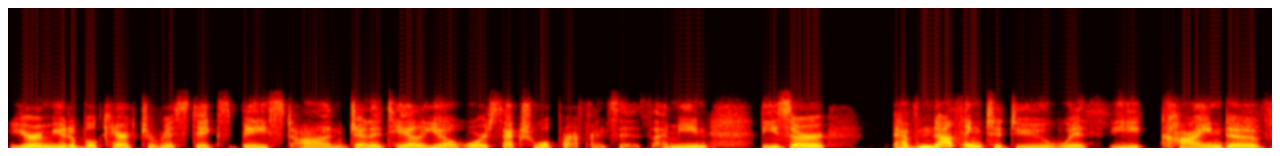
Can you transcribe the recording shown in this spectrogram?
your immutable characteristics based on genitalia or sexual preferences i mean these are have nothing to do with the kind of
